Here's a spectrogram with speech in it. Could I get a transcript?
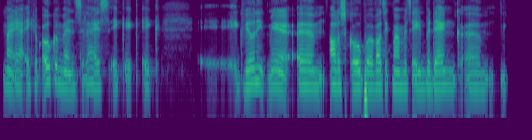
maar ja, ik heb ook een wensenlijst. Ik, ik, ik, ik wil niet meer alles kopen wat ik maar meteen bedenk. Ik,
